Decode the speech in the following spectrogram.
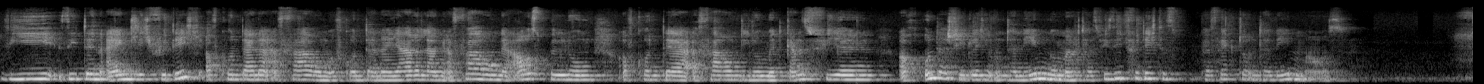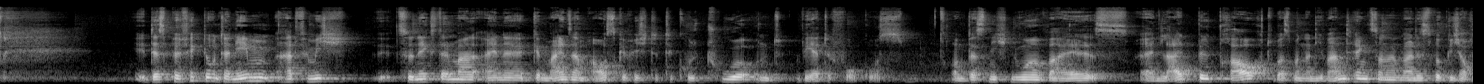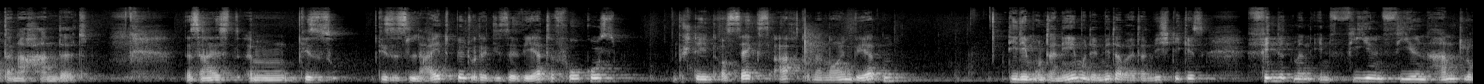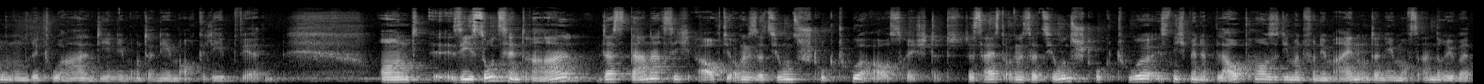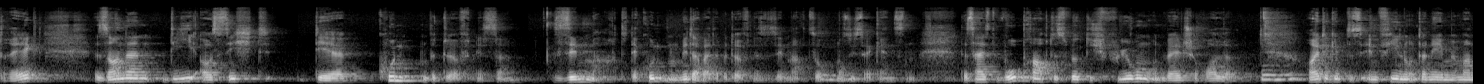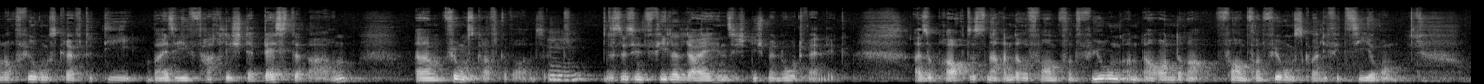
wie sieht denn eigentlich für dich aufgrund deiner Erfahrung, aufgrund deiner jahrelangen Erfahrung der Ausbildung, aufgrund der Erfahrung, die du mit ganz vielen, auch unterschiedlichen Unternehmen gemacht hast, wie sieht für dich das perfekte Unternehmen aus? Das perfekte Unternehmen hat für mich zunächst einmal eine gemeinsam ausgerichtete Kultur- und Wertefokus. Und das nicht nur, weil es ein Leitbild braucht, was man an die Wand hängt, sondern weil es wirklich auch danach handelt. Das heißt, ähm, dieses, dieses Leitbild oder dieser Wertefokus bestehend aus sechs, acht oder neun Werten, die dem Unternehmen und den Mitarbeitern wichtig ist, findet man in vielen, vielen Handlungen und Ritualen, die in dem Unternehmen auch gelebt werden. Und sie ist so zentral, dass danach sich auch die Organisationsstruktur ausrichtet. Das heißt, Organisationsstruktur ist nicht mehr eine Blaupause, die man von dem einen Unternehmen aufs andere überträgt, sondern die aus Sicht der Kundenbedürfnisse Sinn macht, der Kunden- und Mitarbeiterbedürfnisse Sinn macht, so muss ich es ergänzen. Das heißt, wo braucht es wirklich Führung und welche Rolle? Mhm. Heute gibt es in vielen Unternehmen immer noch Führungskräfte, die, weil sie fachlich der Beste waren, ähm, Führungskraft geworden sind. Mhm. Das ist in vielerlei Hinsicht nicht mehr notwendig. Also braucht es eine andere Form von Führung und eine andere Form von Führungsqualifizierung.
